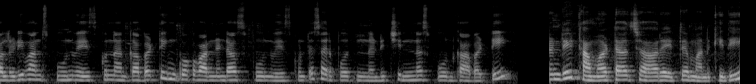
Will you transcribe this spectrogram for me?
ఆల్రెడీ వన్ స్పూన్ వేసుకున్నాను కాబట్టి ఇంకొక వన్ అండ్ హాఫ్ స్పూన్ వేసుకుంటే సరిపోతుందండి. చిన్న స్పూన్ కాబట్టి. అండి టమాటా చారు అయితే మనకి ఇది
